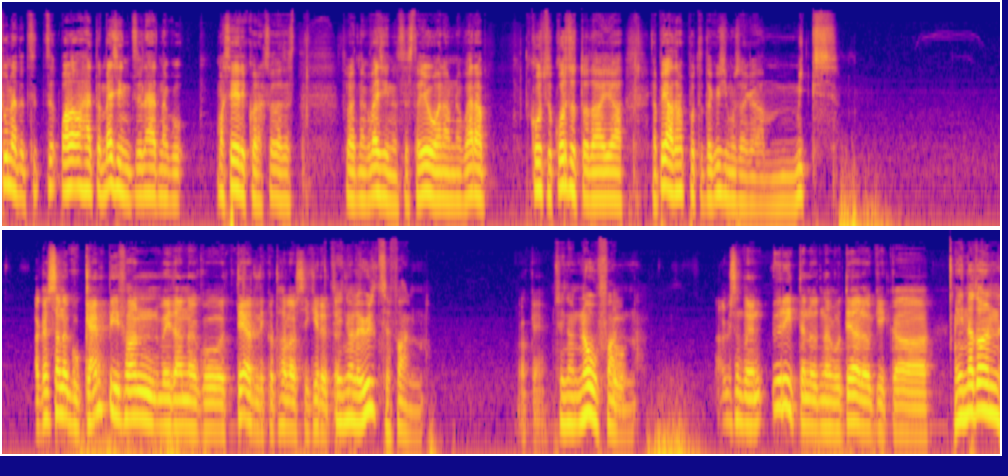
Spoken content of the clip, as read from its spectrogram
tunned, et sa vahelt on väsinud, siis lähed nagu masseerid korraks seda, sest sa oled nagu väsinud, sest sa ei jõua enam nagu ära kortsu-, kortsutada ja, ja pead raputada küsimusega, miks aga kas see on nagu campi fun või ta on nagu teadlikult halvasti siin kirjutatud? ei ole üldse fun, okay.. siin on no fun no.. aga kas nad on üritanud nagu dialoogiga ei, nad on,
